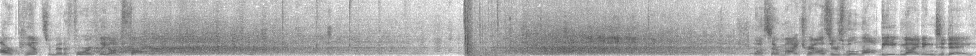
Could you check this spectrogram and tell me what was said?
our pants are metaphorically on fire. well, sir, my trousers will not be igniting today.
